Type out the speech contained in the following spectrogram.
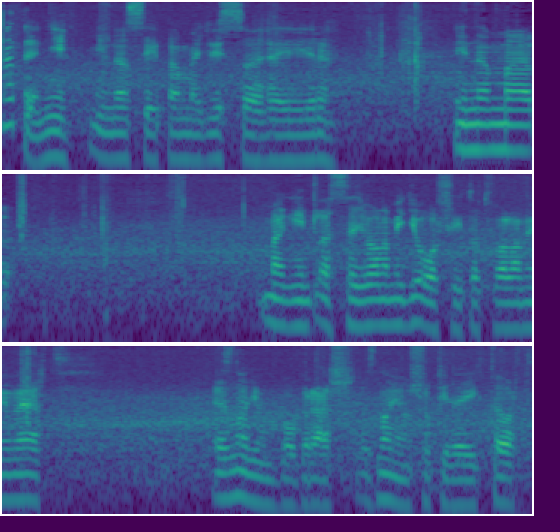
hát ennyi, minden szépen megy vissza a helyére. Innen már megint lesz egy valami gyorsított valami, mert ez nagyon bográs, ez nagyon sok ideig tart.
